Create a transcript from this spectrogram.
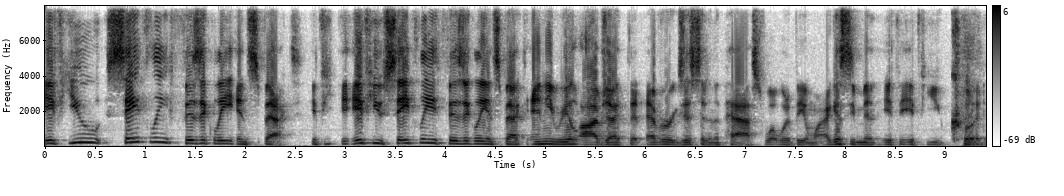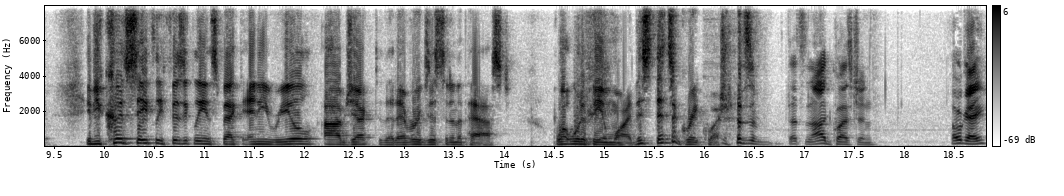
if you safely physically inspect if if you safely physically inspect any real object that ever existed in the past, what would it be and why? I guess meant if if you could if you could safely physically inspect any real object that ever existed in the past, what would it be and why? This that's a great question. That's a that's an odd question. Okay.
